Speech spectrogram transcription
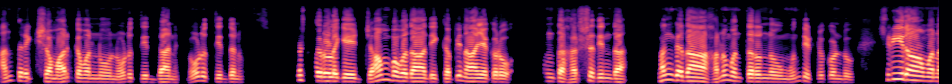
ಅಂತರಿಕ್ಷ ಮಾರ್ಗವನ್ನು ನೋಡುತ್ತಿದ್ದಾನೆ, ನೋಡುತ್ತಿದ್ದನು. ಅಷ್ಟರೊಳಗೆ ಜಾಂಬವದಾದಿ ಕಪಿನಾಯಕರು ಅಂತ ಹರ್ಷದಿಂದ ಅಂಗದ ಹನುಮಂತರನ್ನು ಮುಂದಿಟ್ಟುಕೊಂಡು ಶ್ರೀರಾಮನ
